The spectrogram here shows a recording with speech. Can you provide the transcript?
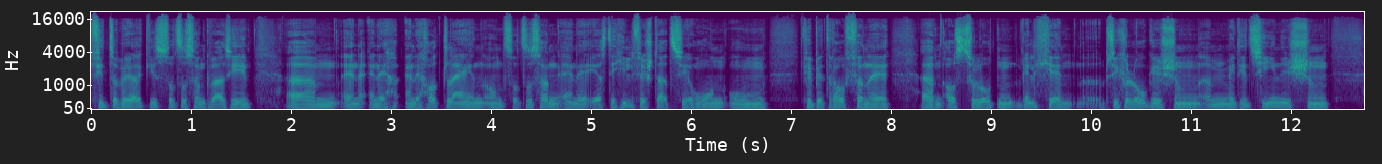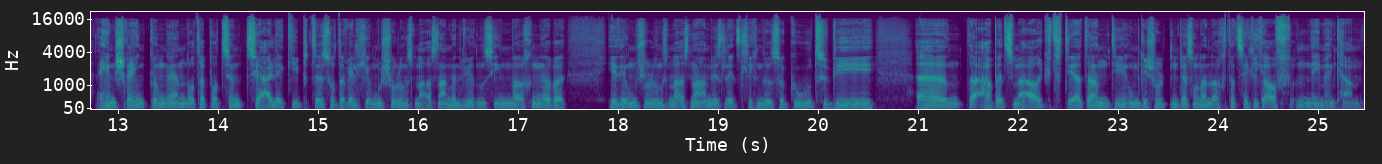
Fit to Work ist sozusagen quasi ähm, eine, eine, eine Hotline und sozusagen eine erste Hilfestation, um für Betroffene ähm, auszuloten, welche äh, psychologischen, äh, medizinischen Einschränkungen oder Potenziale gibt es oder welche Umschulungsmaßnahmen würden Sinn machen. Aber jede Umschulungsmaßnahme ist letztlich nur so gut wie äh, der Arbeitsmarkt, der dann die umgeschulten Personen auch tatsächlich aufnehmen kann.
